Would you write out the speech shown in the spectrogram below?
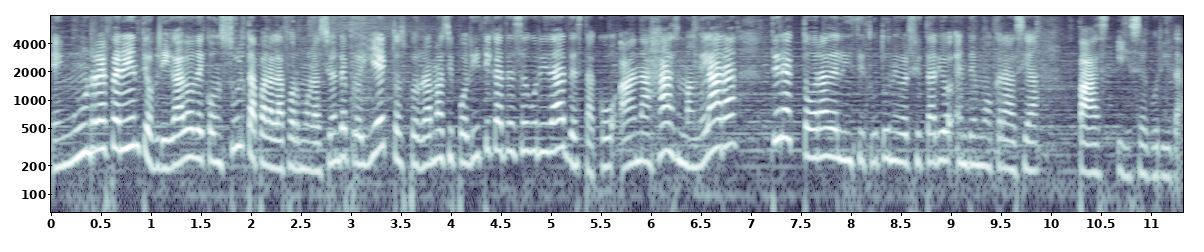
en un referente obligado de consulta para la formulación de proyectos, programas y políticas de seguridad, destacó Ana Hasman Lara, directora del Instituto Universitario en Democracia, Paz y Seguridad.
